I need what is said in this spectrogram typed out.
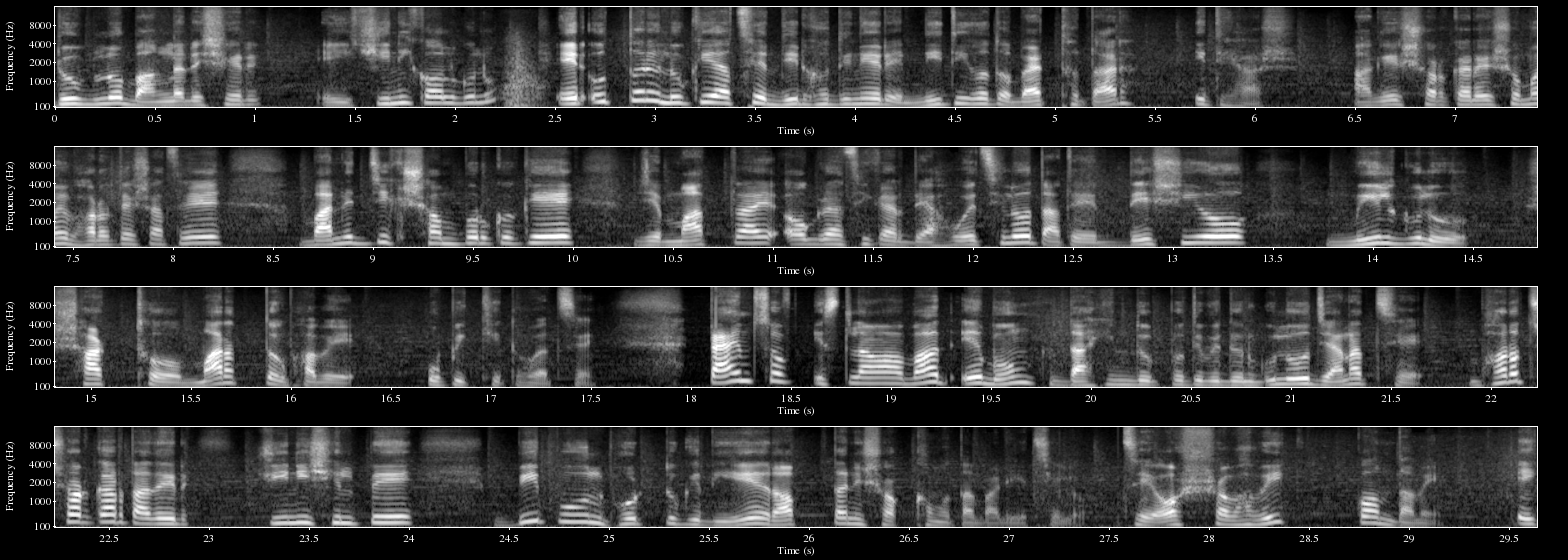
ডুবলো বাংলাদেশের এই চিনি কলগুলো? এর উত্তরে লুকিয়ে আছে দীর্ঘদিনের নীতিগত ব্যর্থতার ইতিহাস। আগের সরকারের সময় ভারতের সাথে বাণিজ্যিক সম্পর্ককে যে মাত্রায় অগ্রাধিকার দেওয়া হয়েছিল, তাতে দেশীয় মিলগুলো স্বার্থ মারাত্মকভাবে উপেক্ষিত হয়েছে। টাইমস অফ ইসলামাবাদ এবং দ্য হিন্দু প্রতিবেদনগুলো জানাচ্ছে, ভারত সরকার তাদের চিনি শিল্পে বিপুল ভর্তুকি দিয়ে রপ্তানি সক্ষমতা বাড়িয়েছিল, যে অস্বাভাবিক কম দামে। এই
